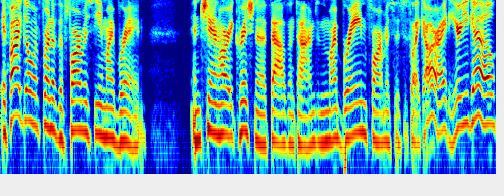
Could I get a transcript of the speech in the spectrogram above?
if I go in front of the pharmacy in my brain and chant Hare Krishna a thousand times and my brain pharmacist is like, all right, here you go.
